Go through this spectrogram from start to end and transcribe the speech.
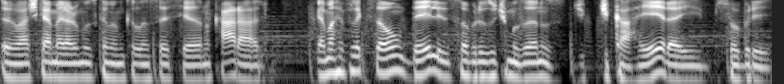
eu acho que é a melhor música mesmo que ele lançou esse ano, caralho. É uma reflexão deles sobre os últimos anos de, de carreira e sobre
